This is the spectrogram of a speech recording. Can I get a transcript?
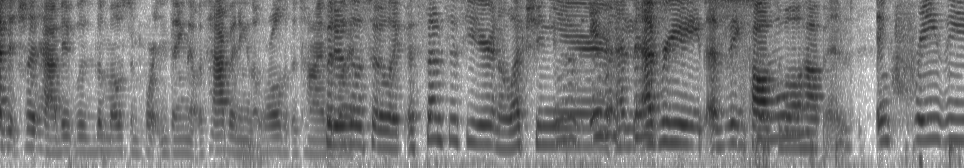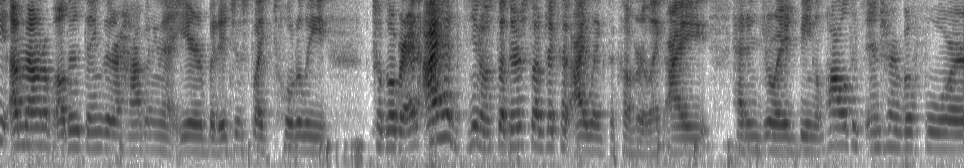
as it should have it was the most important thing that was happening in the world at the time But it was also like a census year, an election year, was it was- and every everything so- possible happened. and crazy amount of other things that are happening that year, but it just like totally took over. And I had, you know, so there's subjects that I like to cover. Like I had enjoyed being a politics intern before,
